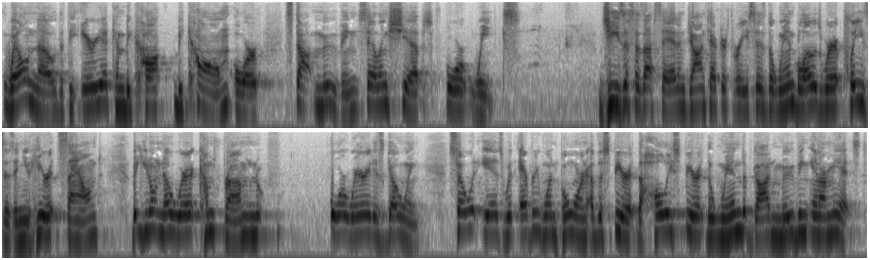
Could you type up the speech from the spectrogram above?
well know that the area can be, cal- be calm or stop moving, sailing ships for weeks. Jesus, as I said in John chapter 3, says, The wind blows where it pleases, and you hear its sound, but you don't know where it comes from or where it is going. So it is with everyone born of the Spirit, the Holy Spirit, the wind of God moving in our midst.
